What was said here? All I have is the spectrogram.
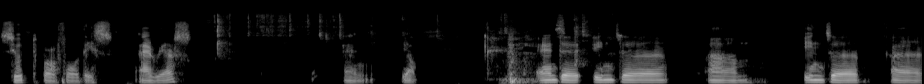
suitable for these areas. And yeah, and uh, in the um, in the uh,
